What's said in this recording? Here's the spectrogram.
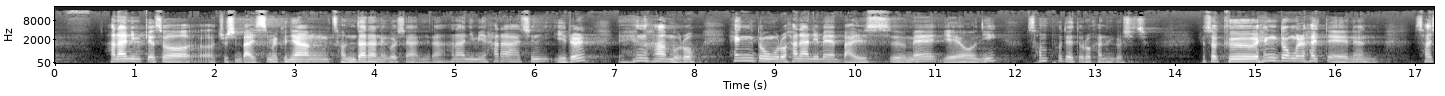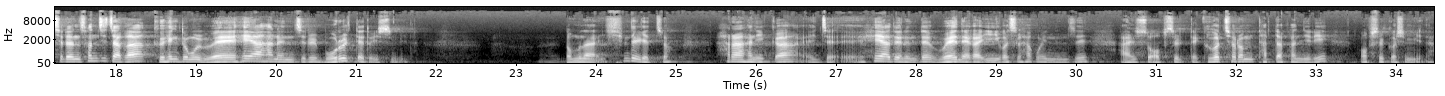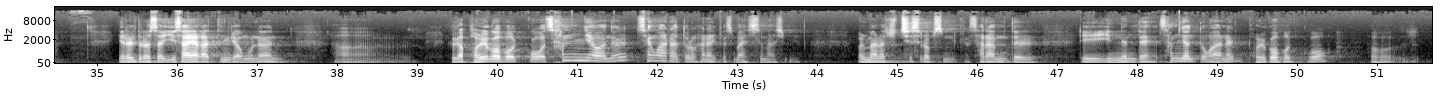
하나님께서 어, 주신 말씀을 그냥 전달하는 것이 아니라 하나님이 하라 하신 일을 행함으로 행동으로 하나님의 말씀의 예언이 선포되도록 하는 것이죠. 그래서 그 행동을 할 때에는 사실은 선지자가 그 행동을 왜 해야 하는지를 모를 때도 있습니다. 너무나 힘들겠죠. 하라 하니까 이제 해야 되는데 왜 내가 이것을 하고 있는지 알 수 없을 때 그것처럼 답답한 일이 없을 것입니다. 예를 들어서 이사야 같은 경우는 어, 그가 벌거벗고 3년을 생활하도록 하나님께서 말씀하십니다. 얼마나 수치스럽습니까? 사람들 있는데 3년 동안을 벌거벗고 어,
